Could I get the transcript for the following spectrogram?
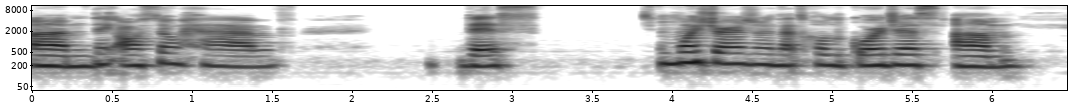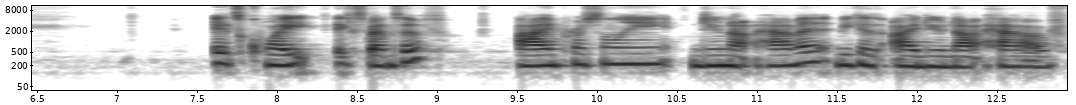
Um, they also have this moisturizer that's called Gorgeous. Um, it's quite expensive. I personally do not have it because I do not have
